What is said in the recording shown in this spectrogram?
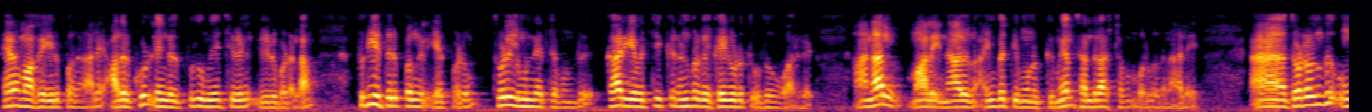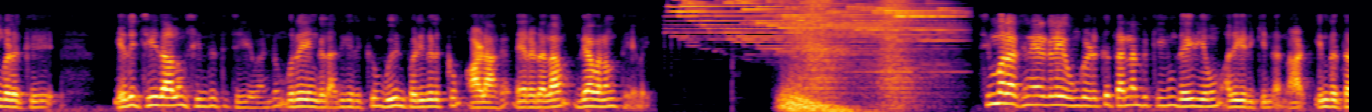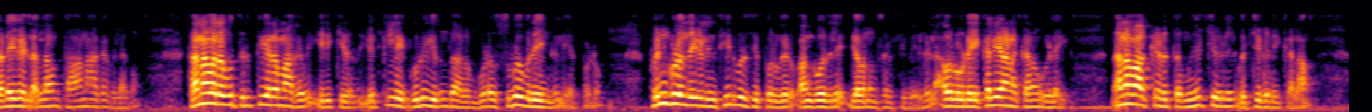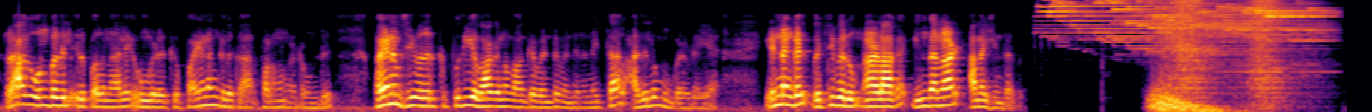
நேரமாக இருப்பதனாலே அதற்குள் நீங்கள் புது முயற்சிகளில் ஈடுபடலாம். புதிய திருப்பங்கள் ஏற்படும். தொழில் முன்னேற்றம் உண்டு. காரிய வெற்றிக்கு நண்பர்கள் கை கொடுத்து உதவுவார்கள். ஆனால் மாலை நாலு ஐம்பத்தி மூணுக்கு மேல் சந்திராஷ்டமம் வருவதனாலே தொடர்ந்து உங்களுக்கு எதை செய்தாலும் சிந்தித்து செய்ய வேண்டும். விரயங்கள் அதிகரிக்கும். வீண் பலிகளுக்கும் ஆளாக நேரிடலாம். கவனம் தேவை. சிம்மராசினியர்களே உங்களுக்கு தன்னம்பிக்கையும் தைரியமும் அதிகரிக்கின்ற நாள். இந்த தடைகள் எல்லாம் தானாக விலகும். தனவரவு திருப்திகரமாகவே இருக்கிறது. எட்டிலே குரு இருந்தாலும் கூட சுப விரயங்கள் ஏற்படும். பெண் குழந்தைகளின் சீர்வரிசை பொருட்கள் வாங்குவதிலே கவனம் செலுத்துவீர்கள். அவருடைய கல்யாண கனவுகளை நனவாக்கெடுத்த முயற்சிகளில் வெற்றி கிடைக்கலாம். ராகு ஒன்பதில் இருப்பதனாலே உங்களுக்கு பயணங்களுக்கு பலன்கள் உண்டு. பயணம் செய்வதற்கு புதிய வாகனம் வாங்க வேண்டும் என்று நினைத்தால் அதிலும் உங்களுடைய எண்ணங்கள் வெற்றி பெறும் நாளாக இந்த நாள் அமைகின்றது.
